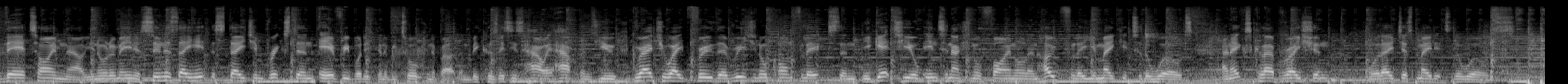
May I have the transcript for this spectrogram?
their time now, you know what I mean? As soon as they hit the stage in Brixton, everybody's going to be talking about them because this is how it happens. You graduate through the regional conflicts and you get to your international final and hopefully you make it to the Worlds. And X Collaboration, well, they just made it to the Worlds.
